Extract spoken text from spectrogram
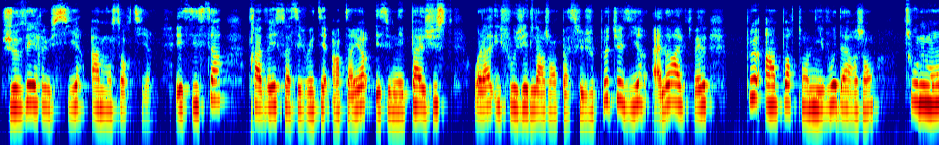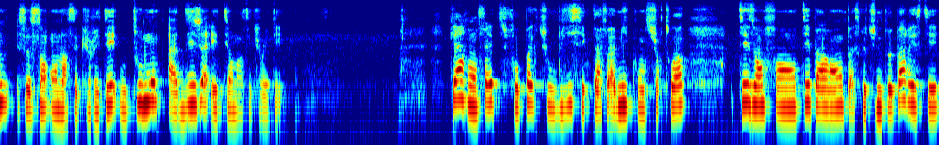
je vais réussir à m'en sortir. Et c'est ça, travailler sur la sécurité intérieure. Et ce n'est pas juste, voilà, il faut que j'ai de l'argent. Parce que je peux te dire, à l'heure actuelle, peu importe ton niveau d'argent, tout le monde se sent en insécurité ou tout le monde a déjà été en insécurité. Car en fait, il faut pas que tu oublies, c'est que ta famille compte sur toi, tes enfants, tes parents, parce que tu ne peux pas rester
